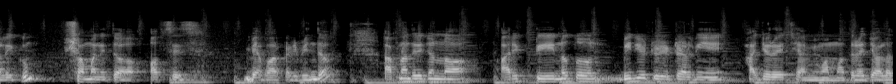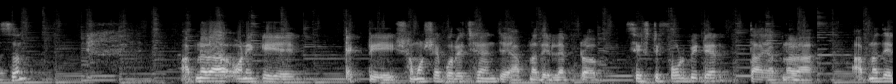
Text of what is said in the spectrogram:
আলাইকুম, সম্মানিত অফিস ব্যবহারকারী বৃন্দ। আপনাদের জন্য আরেকটি নতুন ভিডিও টিউটোরিয়াল নিয়ে হাজির হয়েছে আমি মোহাম্মদ রাজাউল হাসান। আপনারা অনেকে একটি সমস্যায় পড়েছেন যে আপনাদের ল্যাপটপ সিক্সটি ফোর বিটের তাই আপনারা আপনাদের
